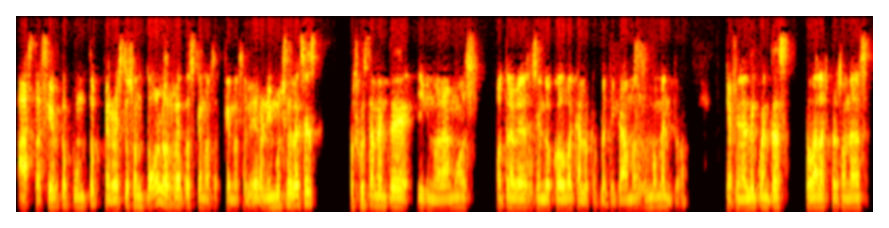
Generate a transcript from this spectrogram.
hasta cierto punto, pero estos son todos los retos que nos, que nos salieron y muchas veces, pues justamente ignoramos otra vez haciendo callback a lo que platicábamos hace un momento, que al final de cuentas todas las personas,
